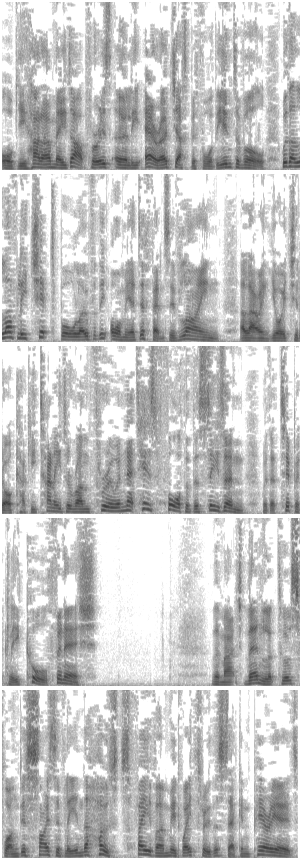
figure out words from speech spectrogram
Ogihara made up for his early error just before the interval, with a lovely chipped ball over the Omiya defensive line, allowing Yoichiro Kakitani to run through and net his fourth of the season, with a typically cool finish. The match then looked to have swung decisively in the hosts' favour midway through the second period,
